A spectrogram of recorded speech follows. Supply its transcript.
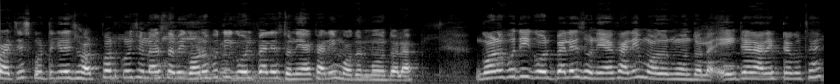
পারচেস করতে গেলে ঝটপট করে চলে আসতে হবে Ganapati gold palace Dhaniakhali, Madan Mohantala Ganapati gold palace Dhaniakhali, Madan Mohantala এইটার আরেকটা কোথায়?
